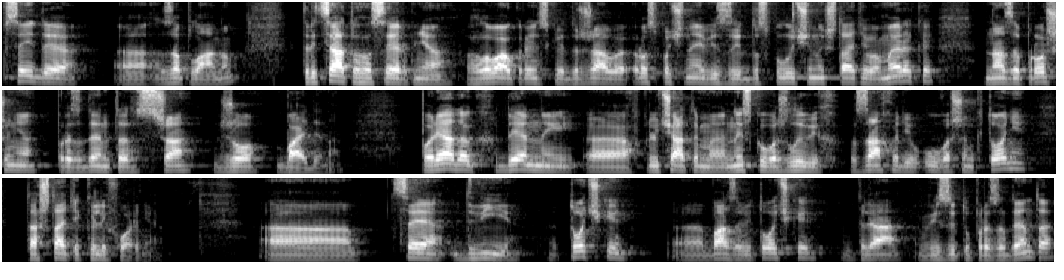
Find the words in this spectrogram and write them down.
Все йде е, за планом. 30 серпня голова Української держави розпочне візит до Сполучених Штатів Америки на запрошення президента США Джо Байдена. Порядок денний е, включатиме низку важливих заходів у Вашингтоні та штаті Каліфорнія. Е, Це дві точки, базові точки для візиту президента.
